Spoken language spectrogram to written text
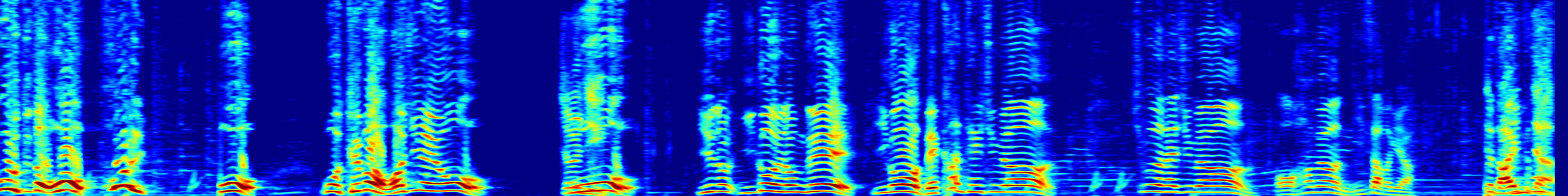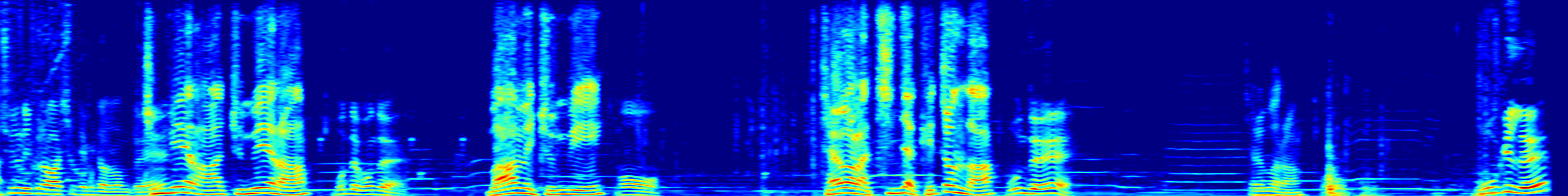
오 됐다 오 홀! 오! 오 대박 와지네요. 쩔지 오! 이러, 이거 여러분들 이거 맥한테 해주면 친구들 해주면 어 하면 인싸각이야. 나이트 진짜. 모드 주는 링크로 하시면 됩니다 여러분들. 준비해라 준비해라. 뭔데 뭔데? 마음의 준비. 어. 잘 봐라 진짜 개쩐다. 뭔데? 잘 봐라. 어. 뭐길래?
